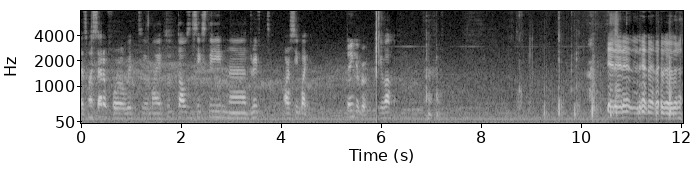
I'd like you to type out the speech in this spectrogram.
that's my setup for with uh, my 2016 uh, Drift RC bike. Thank you, bro. You're welcome. لا لا لا لا لا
